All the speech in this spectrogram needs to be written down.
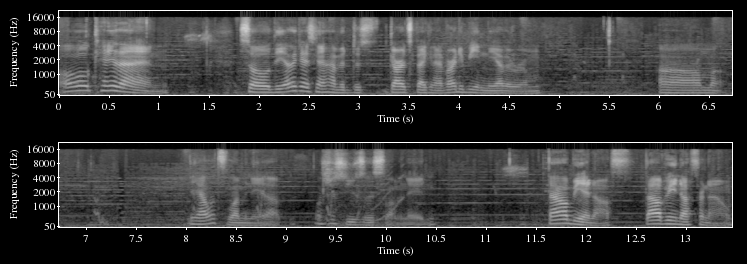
Okay then. So the other guy's gonna have a guard spec, and I've already beaten the other room. Um, yeah, let's lemonade up. Let's just use this lemonade. That'll be enough. That'll be enough for now.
